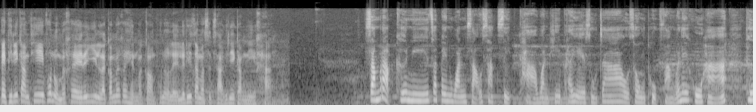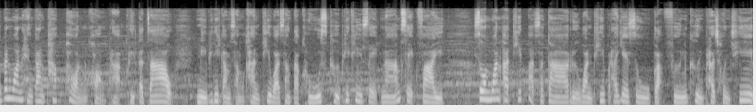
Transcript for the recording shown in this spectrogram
เป็นพิธีกรรมที่พวกหนูไม่เคยได้ยินแล้วก็ไม่เคยเห็นมาก่อนพวกหนูเลยเลือกที่จะมาศึกษาพิธีกรรมนี้ค่ะ สำหรับคืนนี้จะเป็นวันเสาร์ศักดิ์สิทธิ์ค่ะวันที่พระเยซูเจ้าทรงถูกฝังไว้ในคูหา ถือเป็นวันแห่งการพักผ่อนของพระคริสตเจ้า มีพิธีกรรมสำคัญที่วัดซังตาครูส คือพิธีเสกน้ำเสกไฟ ส่วนวันอาทิตย์ปัสกา หรือวันที่พระเยซูกลับฟื้นคืนพระชนชีพ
